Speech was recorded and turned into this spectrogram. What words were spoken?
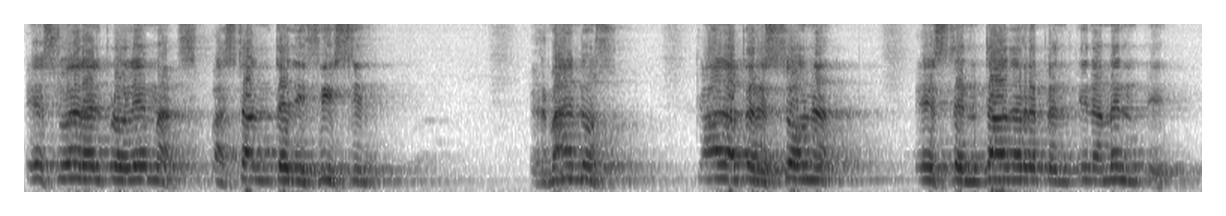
Eso era el problema, bastante difícil. Hermanos, cada persona es tentada repentinamente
